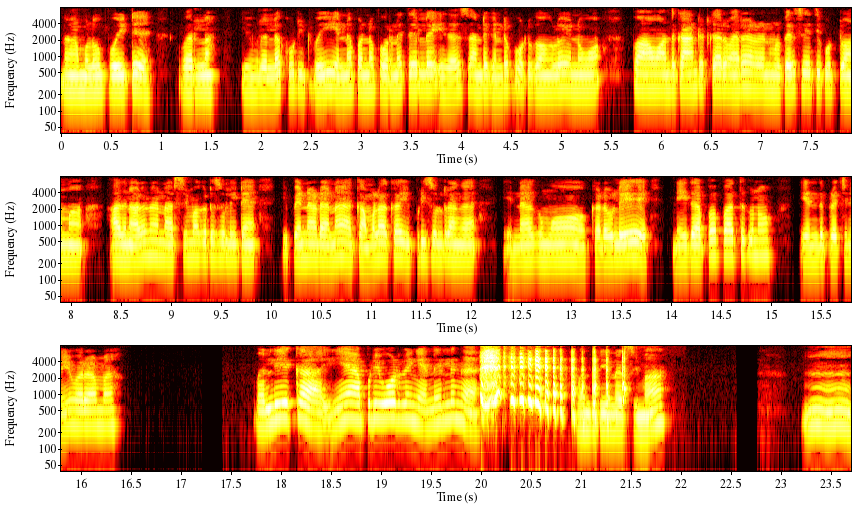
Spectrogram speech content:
நாமளும் போயிட்டு வரலாம். இவங்களெல்லாம் கூட்டிகிட்டு போய் என்ன பண்ண போகிறேன்னே தெரில ஏதாவது சண்டை கண்டை போட்டுக்குவாங்களோ என்னவோ. பாவம் அந்த கான்ட்ராக்ட்காரன் வேற ரெண்டு மூணு பேர் சேர்த்து கூட்டு வந்தான். அதனால நான் நரசிம்மா கிட்ட சொல்லிட்டேன். இப்போ என்னடான்னா கமலாக்கா இப்படி சொல்கிறாங்க என்னாகுமோ கடவுளே நீதாப்பா பார்த்துக்கணும் எந்த பிரச்சனையும் வராமல் வள்ளியக்கா ஏன் அப்படி ஓடுறீங்க? நில்லுங்க. வந்துட்டியா நரசிம்மா. ம்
